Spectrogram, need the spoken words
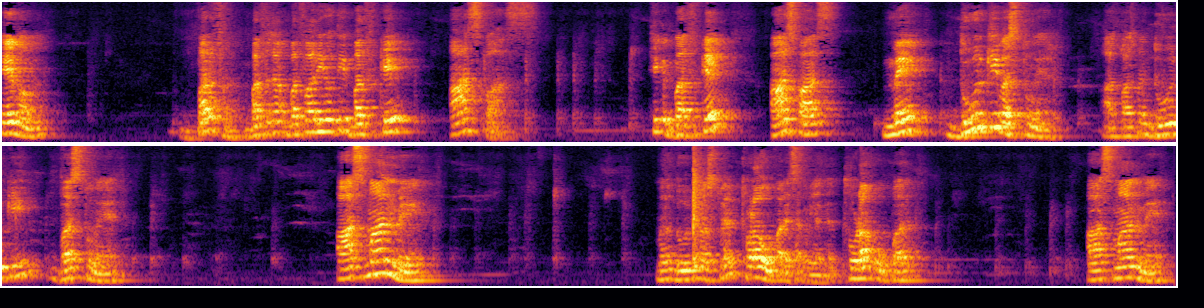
एवं बर्फ़। बर्फ़ बर्फबारी होती है, बर्फ़ के आसपास। ठीक है, बर्फ़ के आसपास में दूर की वस्तुएँ, आसपास में दूर की वस्तुएँ, आसमान में मतलब दूर की वस्तुएँ थोड़ा ऊपर, ऐसा कर लेते हैं, थोड़ा ऊपर, आसमान में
